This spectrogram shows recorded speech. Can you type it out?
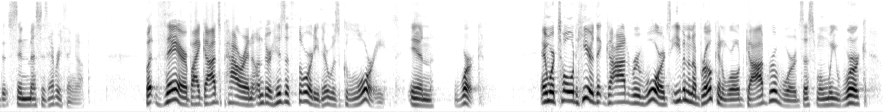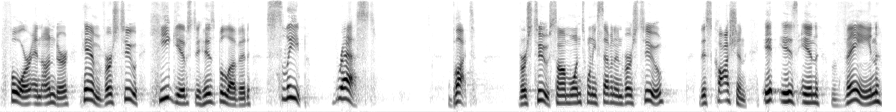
that sin messes everything up. But there, by God's power and under his authority, there was glory in work. And we're told here that God rewards, even in a broken world, God rewards us when we work for and under Him. Verse 2 He gives to His beloved sleep, rest. But, verse 2, Psalm 127 and verse 2, this caution it is in vain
